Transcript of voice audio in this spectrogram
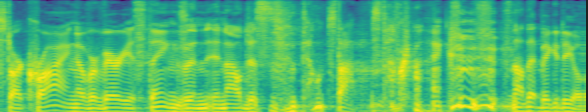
start crying over various things, and, and I'll just tell him stop, stop crying. it's not that big a deal.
